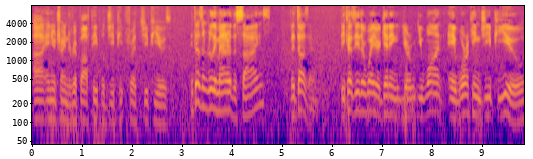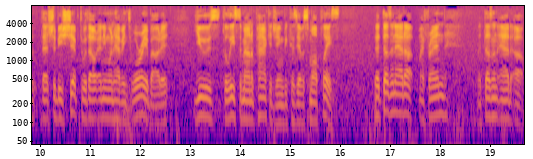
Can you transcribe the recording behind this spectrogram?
uh, and you're trying to rip off people GP, for GPUs. It doesn't really matter the size. It doesn't. Because either way you're getting you you want a working GPU that should be shipped without anyone having to worry about it. Use the least amount of packaging because you have a small place. That doesn't add up, my friend. That doesn't add up.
